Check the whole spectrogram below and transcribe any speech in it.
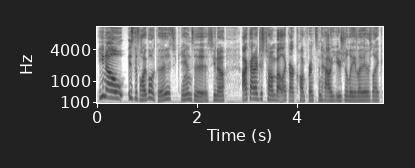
you know is the volleyball good? It's Kansas. You know, I kind of just tell them about like our conference and how usually like, there's like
